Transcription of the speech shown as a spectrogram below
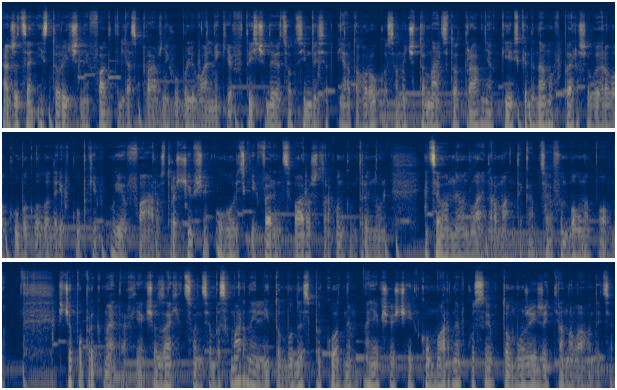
адже це історичний факт для справжніх уболівальників. 1975 року, саме 14 травня, Київське Динамо вперше виграло Кубок володарів Кубків УЄФА, розтрощивши угорський Ференц Варош з рахунком 3-0. І це вам не онлайн-романтика, це футбол наповно. Що по прикметах, якщо захід сонця безхмарний, літо буде спекотним, а якщо ще й комар не вкусив, то може й життя налагодиться.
